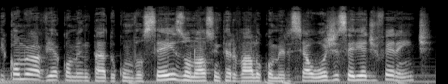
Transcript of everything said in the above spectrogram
E como eu havia comentado com vocês, o nosso intervalo comercial hoje seria diferente.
